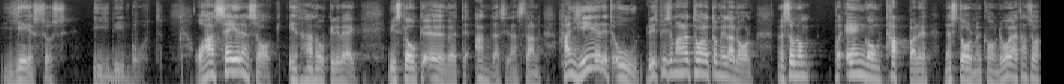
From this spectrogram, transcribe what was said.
Jesus i din båt. Och han säger en sak innan han åker iväg. Vi ska åka över till andra sidan stranden. Han ger ett ord, precis som han har talat om hela dagen, men som de på en gång tappade när stormen kom. Det var ju att han sa,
